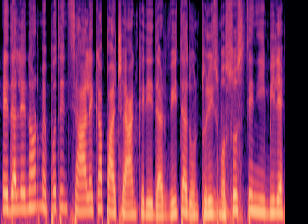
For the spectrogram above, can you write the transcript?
e dall'enorme potenziale capace anche di dar vita ad un turismo sostenibile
